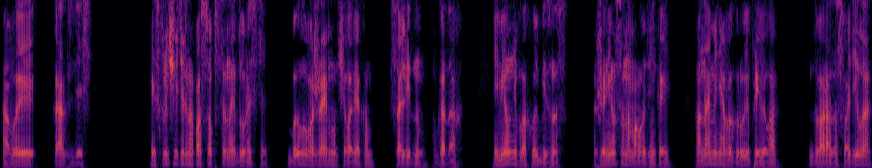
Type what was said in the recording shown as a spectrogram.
А вы как здесь? Исключительно по собственной дурости. Был уважаемым человеком, солидным, в годах. Имел неплохой бизнес. Женился на молоденькой. Она меня в игру и привела. Два раза сводила,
